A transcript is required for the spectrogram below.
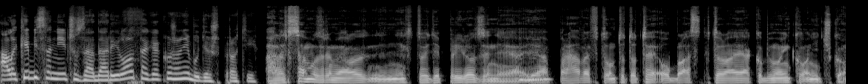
Ale keby keby sa niečo zadarilo, tak akože nebudeš proti. Ale samozrejme, ale nech to ide prirodzene. Ja, Mhm. mm-hmm. ja práve v tomto, toto je oblasť, ktorá je akoby môjim koničkom,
